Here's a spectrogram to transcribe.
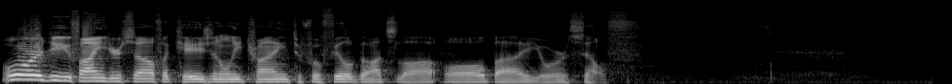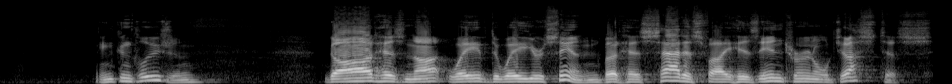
Or do you find yourself occasionally trying to fulfill God's law all by yourself? In conclusion, God has not waved away your sin, but has satisfied his internal justice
